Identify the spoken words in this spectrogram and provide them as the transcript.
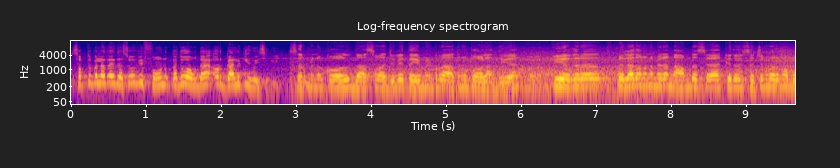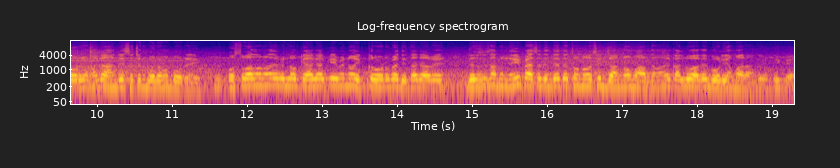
ਸਭ ਤੋਂ ਪਹਿਲਾਂ ਤਾਂ ਇਹ ਦੱਸੋ ਵੀ ਫੋਨ ਕਦੋਂ ਆਉਂਦਾ ਹੈ ਔਰ ਗੱਲ ਕੀ ਹੋਈ ਸੀਗੀ। ਸਰ, ਮੈਨੂੰ ਕਾਲ 10 ਵੱਜ ਕੇ 23 ਮਿੰਟ ਰਾਤ ਨੂੰ ਕਾਲ ਆਂਦੀ ਹੈ। ਕਿ ਅਗਰ ਪਹਿਲਾਂ ਤਾਂ ਉਹਨਾਂ ਨੇ ਮੇਰਾ ਨਾਮ ਦੱਸਿਆ ਕਿ ਤੁਸੀਂ ਸਚਿਨ ਵਰਮਾ ਬੋਲ ਰਹੇ ਹੋ, ਮੈਂ ਕਿਹਾ ਹਾਂਜੀ, ਸਚਿਨ ਵਰਮਾ ਬੋਲ ਰਿਹਾ ਜੀ। ਉਸ ਤੋਂ ਬਾਅਦ ਉਹਨਾਂ ਦੇ ਵੱਲੋਂ ਕਿਹਾ ਗਿਆ ਕਿ ਮੈਨੂੰ 1 ਕਰੋੜ ਰੁਪਏ ਦਿੱਤਾ ਜਾਵੇ। ਜੇ ਤੁਸੀਂ ਸਾਨੂੰ ਨਹੀਂ ਪੈਸੇ ਦਿੰਦੇ ਤੇ ਤੁਹਾਨੂੰ ਅਸੀਂ ਜਾਨੋਂ ਮਾਰ ਦੇਵਾਂਗੇ ਕੱਲ੍ਹ ਨੂੰ ਆ ਕੇ ਗੋਲੀਆਂ ਮਾਰਾਂਗੇ। ਠੀਕ ਹੈ।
